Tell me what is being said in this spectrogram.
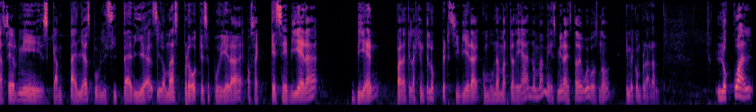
hacer mis campañas publicitarias lo más pro que se pudiera, o sea, que se viera bien para que la gente lo percibiera como una marca de, ah, no mames, mira, está de huevos, ¿no? Y me compraran. Lo cual,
